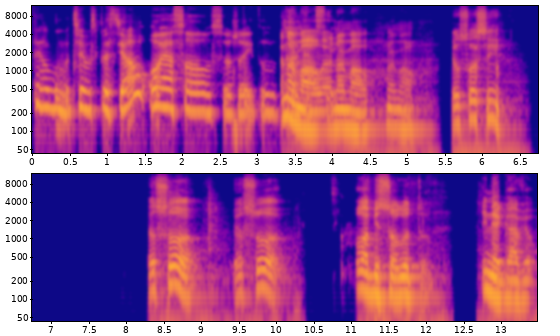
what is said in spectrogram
Tem algum motivo especial ou é só o seu jeito? É normal, é normal, normal. Eu sou assim. Eu sou. Eu sou. O absoluto. Inegável.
